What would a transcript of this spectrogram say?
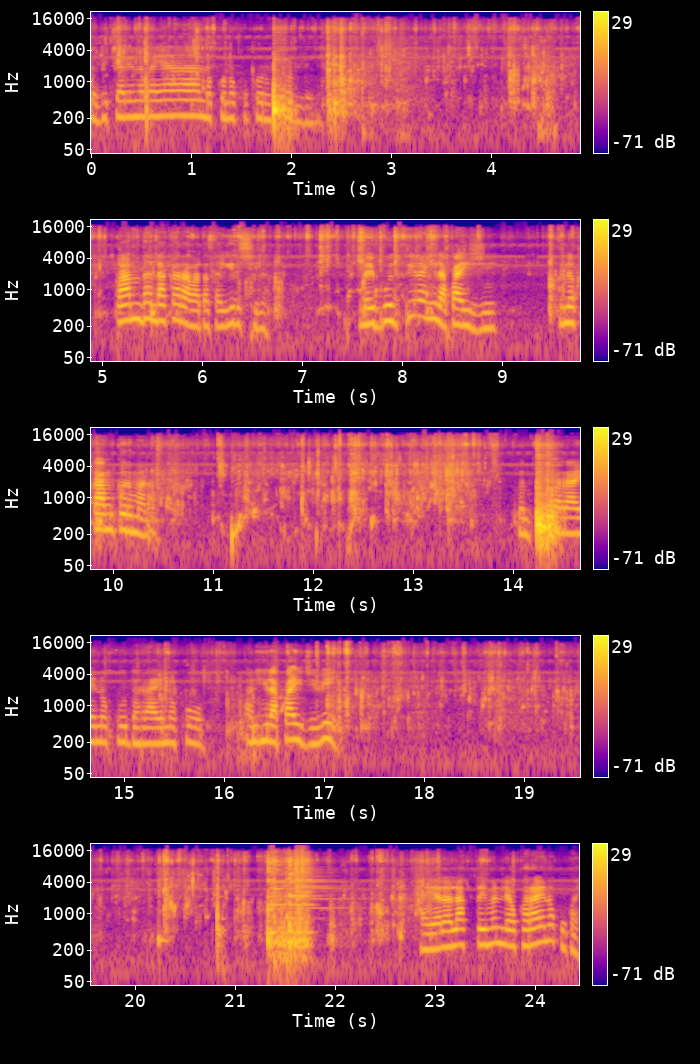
बिचारीनं बाया नको नको करून सोडले कामधंदा करावा तसा इरशीला. लय बोलती ना हिला पाहिजे. तिनं काम कर म्हणा. पण तू कराय नको धराय नको आणि हिला पाहिजे वे. खायला लागतंय म्हणल्यावर कराय नको काय?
